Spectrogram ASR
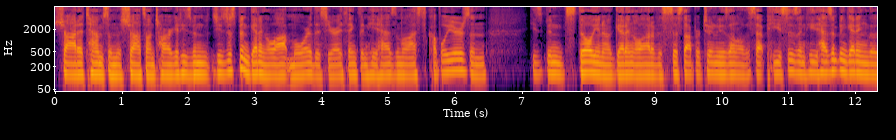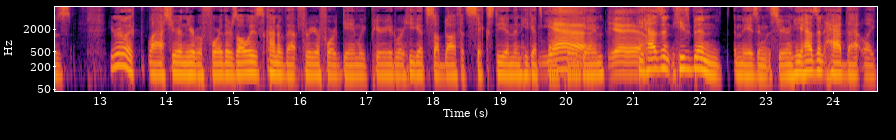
shot attempts and the shots on target. He's been he's just been getting a lot more this year, I think, than he has in the last couple years, and he's been still you know getting a lot of assist opportunities on all the set pieces, and he hasn't been getting those. You know, like last year and the year before, there's always kind of that three or four game week period where he gets subbed off at 60 and then he gets benched Yeah. for a game. Yeah, yeah. He hasn't, he's been amazing this year and he hasn't had that like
